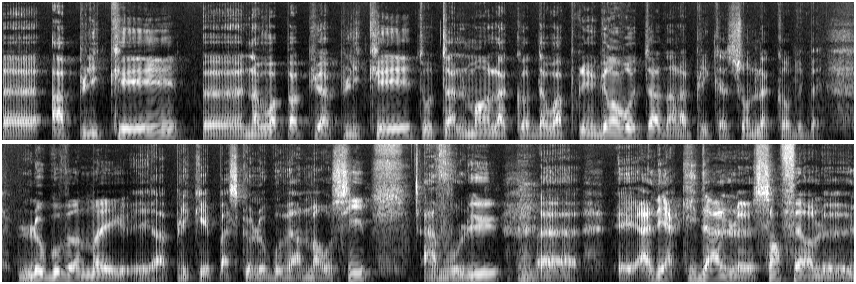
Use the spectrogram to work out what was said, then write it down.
euh, appliqué, euh, n'avoir pas pu appliquer totalement l'accord, d'avoir pris un grand retard dans l'application de l'accord de paix. Le gouvernement est, appliqué parce que le gouvernement aussi a voulu euh, aller à Kidal sans faire le,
